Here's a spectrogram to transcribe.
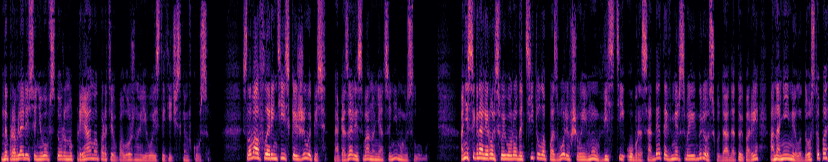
направлялись у него в сторону прямо противоположную его эстетическим вкусам. Слова «флорентийская живопись» оказали Свану неоценимую услугу. Они сыграли роль своего рода титула, позволившего ему ввести образ Адетты в мир своих грез, куда до той поры она не имела доступа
